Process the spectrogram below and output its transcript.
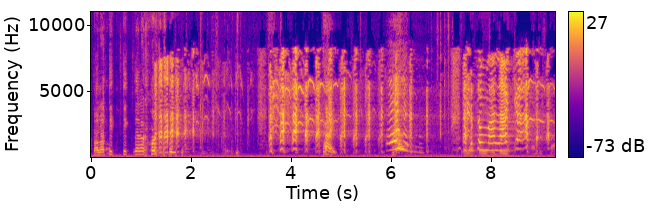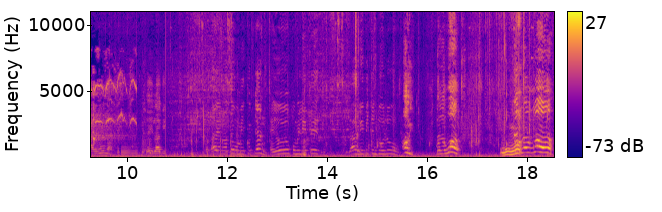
Talatik-tik na lang. Tay! Wala ko, hindi na. Eh, lagi. Ay, ano to? Umikot yan. Ayaw, pumilipit. Pumilipit yung dulo. Ay! Dalawa! Oo nga. Dalawa!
